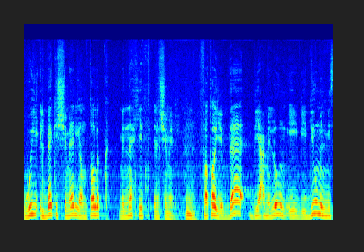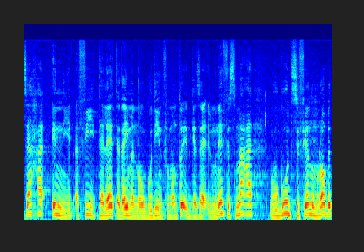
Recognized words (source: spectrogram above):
والباك الشمال ينطلق من ناحية الشمال مم. فطيب ده بيعمل لهم إيه بيديهم المساحة إن يبقى في ثلاثة دايما موجودين في منطقة جزاء المنافس مع وجود سفيان امرابط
